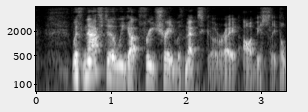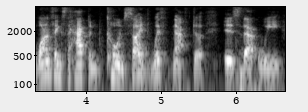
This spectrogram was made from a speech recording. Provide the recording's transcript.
with NAFTA, we got free trade with Mexico, right? Obviously. But one of the things that happened, coincided with NAFTA, is that we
